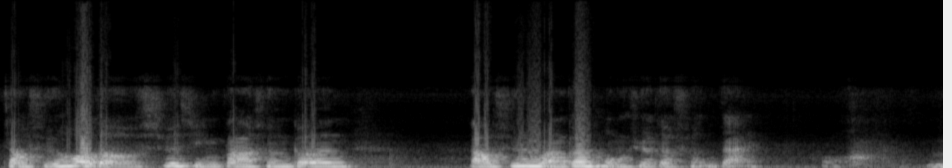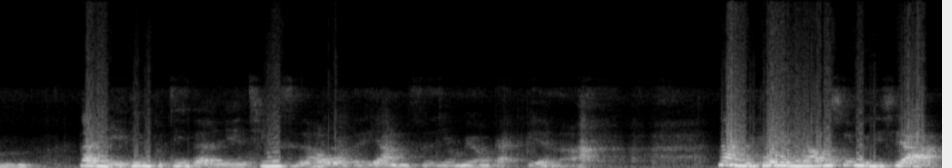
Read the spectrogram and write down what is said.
小时候的事情发生，跟老师们跟同学的存在。哦，嗯。那你一定不记得年轻时候我的样子有没有改变了？那你可以描述一下，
